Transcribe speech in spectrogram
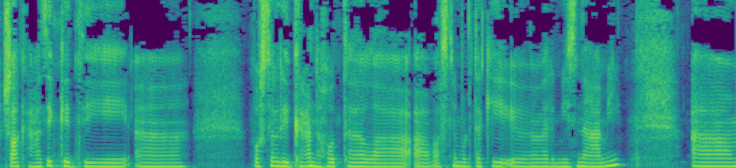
šalkázi, kedy uh, postavili Grand Hotel a, a vlastne boli takí e, veľmi známi. A,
